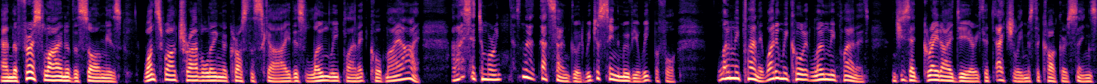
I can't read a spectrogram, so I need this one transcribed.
And the first line of the song is Once while traveling across the sky, this lonely planet caught my eye. And I said to Maureen, Doesn't that, that sound good? We'd just seen the movie a week before. Lonely Planet. Why don't we call it Lonely Planet? And she said, Great idea, except actually, Mr. Cocker sings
